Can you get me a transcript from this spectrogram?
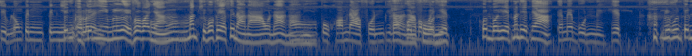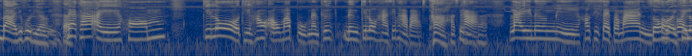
จิ้มลงเป็นเป็นยิเป็นงเขาเลเป็นย ยิมเลย เพราะว่าหยังอ๋อ มันสิบ่แพ้ขึ้นหน้าหนาวนะหอ๋อน้านี้ปลูกหอมหนาฝนพี่น้องค่ะคนหน้าบ่ค่อยฝนเฮ็ดคนบ่เฮ็ดมันเฮ็ดยากแต่แม่บุญนี่เฮ็ดมีบุญเป็นบ้าอยู่ผู้เดียวค่ะ แม่คะไอ้หอมกิโลที่เฮาเอามาปลูกนั่นคือ1กิโล55บาท ค่ะหาสิบค่ะบาทไรหนึ่งนี่เฮาสิใส่ประมาณ200กิโล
